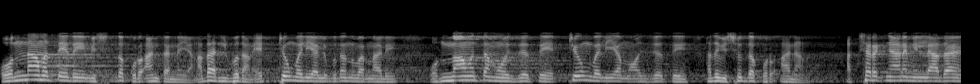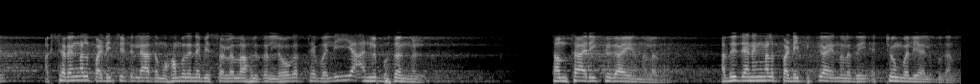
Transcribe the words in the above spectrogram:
ഒന്നാമത്തേത് വിശുദ്ധ ഖുർആൻ തന്നെയാണ്. അത് അത്ഭുതമാണ്. ഏറ്റവും വലിയ അത്ഭുതം എന്ന് പറഞ്ഞാൽ ഒന്നാമത്തെ മോചത്ത് ഏറ്റവും വലിയ മോചത്ത് അത് വിശുദ്ധ ഖുർആനാണ്. അക്ഷരജ്ഞാനമില്ലാതെ അക്ഷരങ്ങൾ പഠിച്ചിട്ടില്ലാത്ത മുഹമ്മദ് നബി സല്ലല്ലാഹു അലൈഹി വസല്ലം ലോകത്തെ വലിയ അത്ഭുതങ്ങൾ സംസാരിക്കുക എന്നുള്ളത്. അത് ജനങ്ങൾ പഠിപ്പിക്കുക എന്നുള്ളത് ഏറ്റവും വലിയ അത്ഭുതമാണ്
